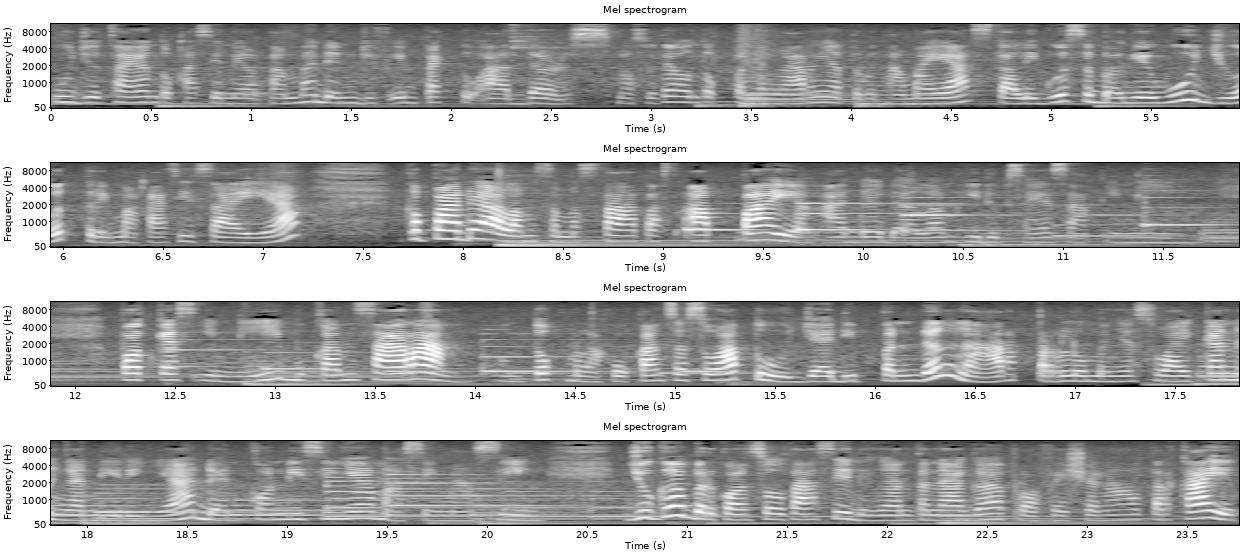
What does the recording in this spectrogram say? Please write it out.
wujud saya untuk kasih nilai tambah dan give impact to others. Maksudnya untuk pendengarnya terutama ya. Sekaligus sebagai wujud terima kasih saya kepada alam semesta atas apa yang ada dalam hidup saya saat ini. Podcast ini bukan saran untuk melakukan sesuatu. Jadi pendengar perlu menyesuaikan dengan dirinya dan kondisinya masing-masing juga berkonsultasi dengan tenaga profesional terkait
